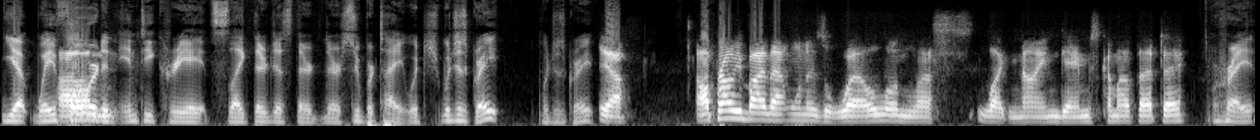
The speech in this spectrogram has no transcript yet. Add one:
Yep, Way Forward Um, and Inti creates like they're just they're they're super tight, which which is great, which is great. Yeah, I'll probably buy that one as well, unless like nine games come out that day. Right.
